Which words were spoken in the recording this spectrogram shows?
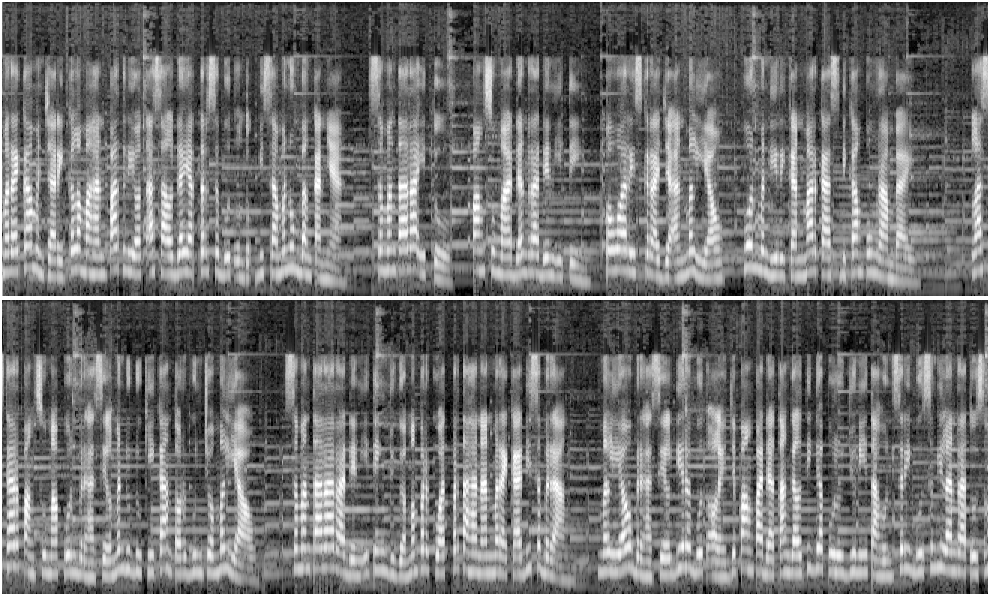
Mereka mencari kelemahan patriot asal Dayak tersebut untuk bisa menumbangkannya. Sementara itu, Pang Suma dan Raden Iting, pewaris kerajaan Meliau, pun mendirikan markas di Kampung Rambai. Laskar Pangsuma pun berhasil menduduki kantor Gunco Meliau. Sementara Raden Iting juga memperkuat pertahanan mereka di seberang. Meliau berhasil direbut oleh Jepang pada tanggal 30 Juni tahun 1945.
